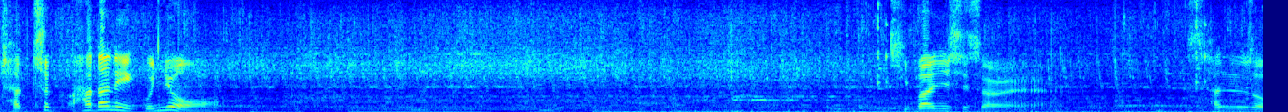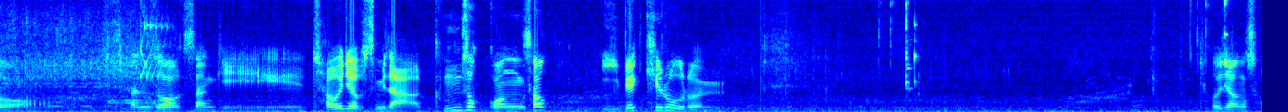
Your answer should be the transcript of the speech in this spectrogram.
좌측 하단에 있군요. 기반 시설, 산소, 산소 확산기, 자원이 없습니다. 금속 광석 200kg. 저장소.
